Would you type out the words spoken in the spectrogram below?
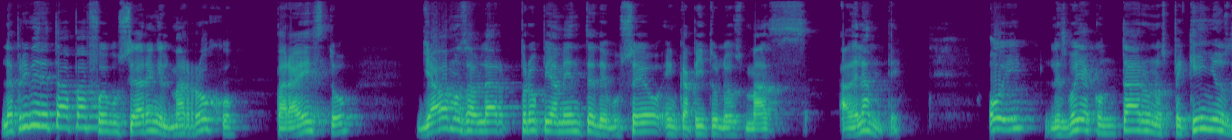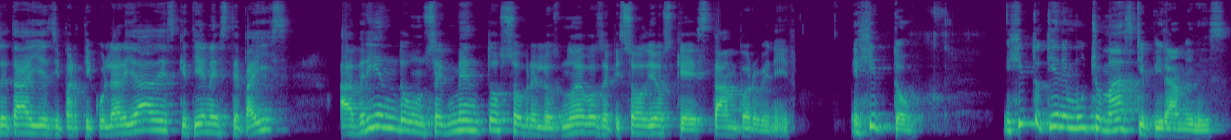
La primera etapa fue bucear en el Mar Rojo. Para esto, ya vamos a hablar propiamente de buceo en capítulos más adelante. Hoy les voy a contar unos pequeños detalles y particularidades que tiene este país, abriendo un segmento sobre los nuevos episodios que están por venir. Egipto. Egipto tiene mucho más que pirámides.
